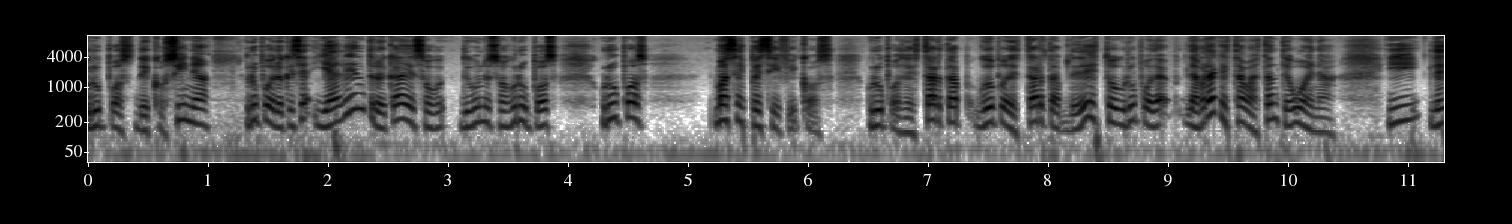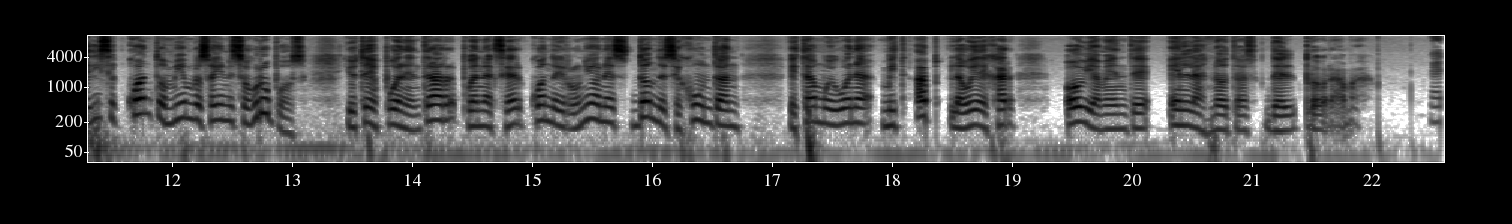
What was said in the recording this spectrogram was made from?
grupos de cocina, grupos de lo que sea. Y adentro de cada esos, de uno de esos grupos, grupos más específicos, grupos de startup, grupos de startup de esto, grupos de... La verdad que está bastante buena. Y les dice cuántos miembros hay en esos grupos. Y ustedes pueden entrar, pueden acceder cuándo hay reuniones, dónde se juntan. Está muy buena. Meetup la voy a dejar obviamente en las notas del programa. La.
